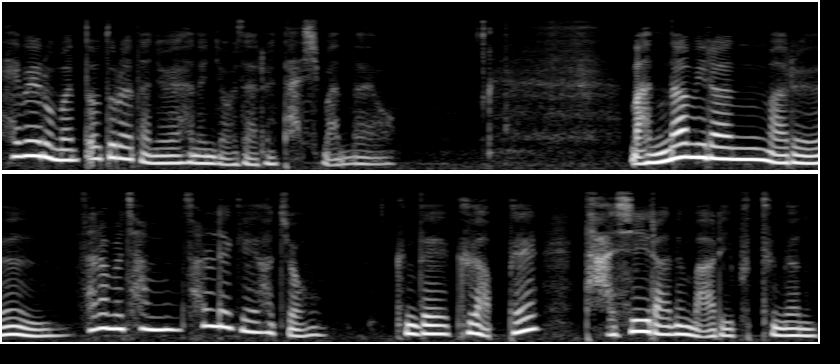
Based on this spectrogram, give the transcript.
해외로만 떠돌아다녀야 하는 여자를 다시 만나요. 만남이란 말은 사람을 참 설레게 하죠. 근데 그 앞에 다시라는 말이 붙으면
